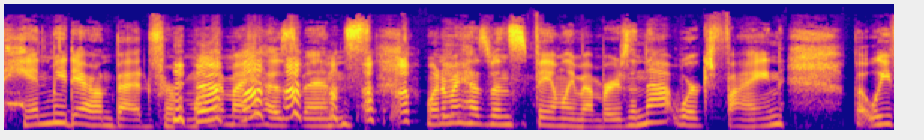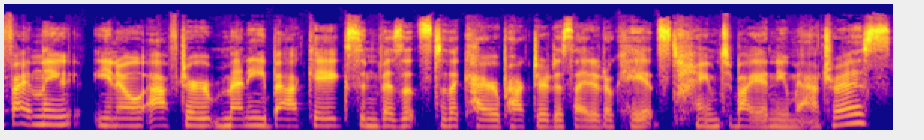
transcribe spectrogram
hand-me-down bed from one of my husband's one of my husband's family members, and that worked fine. But we finally, you know, after many backaches and visits to the chiropractor, decided, okay, it's time to buy a new mattress.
